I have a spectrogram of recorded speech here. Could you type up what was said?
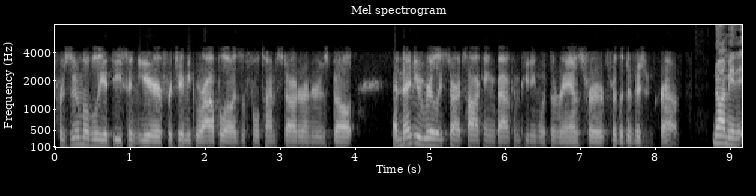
presumably a decent year for Jimmy Garoppolo as a full-time starter under his belt. And then you really start talking about competing with the Rams for for the division crown. No, I mean,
